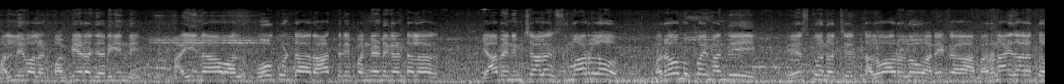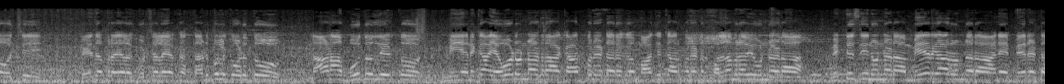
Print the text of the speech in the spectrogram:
మళ్ళీ వాళ్ళని పంపించడం జరిగింది. అయినా వాళ్ళు పోకుండా రాత్రి పన్నెండు గంటల యాభై నిమిషాల సుమారులో మరో ముప్పై మంది వేసుకొని వచ్చి తలవారులు అనేక మరణాయుధాలతో వచ్చి పేద ప్రజల గుడిసెల యొక్క తడుపులు కొడుతూ నానా బూతులు తీరుతూ మీ వెనక ఎవడున్నాడు రా కార్పొరేటర్ మాజీ కార్పొరేటర్ పల్లం రవి ఉన్నాడా? మెట్టిసీన్ ఉన్నాడా? మేయర్ గారు ఉన్నారా? అనే పేరిట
